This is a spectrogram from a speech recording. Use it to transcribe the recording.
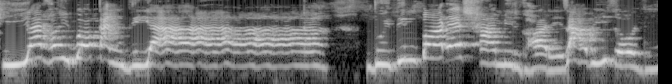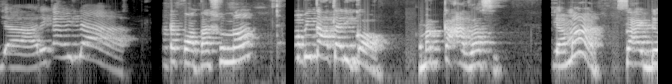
কি আর হইব কান্দিয়া। দুই দিন পরে স্বামীর ঘরে যাবি চলিয়া রে কাইলা, একটা কথা শোনো তুমি তাড়াতাড়ি কর আমার কাজ আছে। কি আমার? সাইডে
